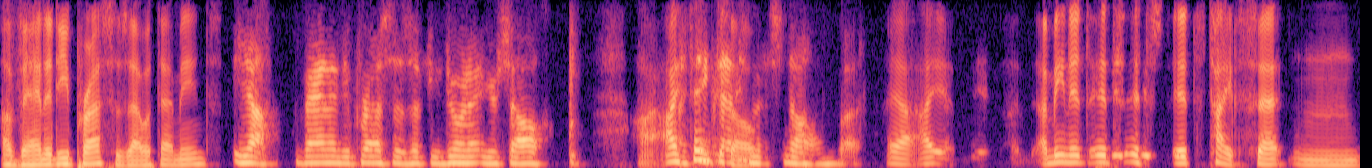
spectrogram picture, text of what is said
a vanity press is that what that means Yeah, vanity press is if you're doing it yourself. I, I, think, that's so. misnown, but Yeah, I I mean it, it's it's it's typeset and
